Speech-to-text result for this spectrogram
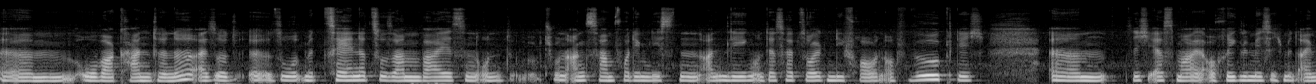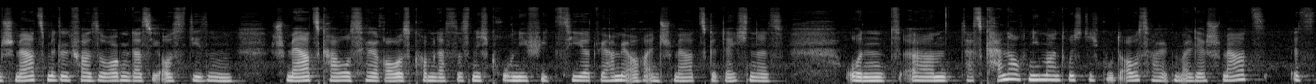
ähm, Oberkante, ne? also äh, so mit Zähne zusammenbeißen und schon Angst haben vor dem nächsten Anlegen. Und deshalb sollten die Frauen auch wirklich ähm, sich erstmal auch regelmäßig mit einem Schmerzmittel versorgen, dass sie aus diesem Schmerzkarussell rauskommen, dass das nicht chronifiziert. Wir haben ja auch ein Schmerzgedächtnis. Und ähm, das kann auch niemand richtig gut aushalten, weil der Schmerz ist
